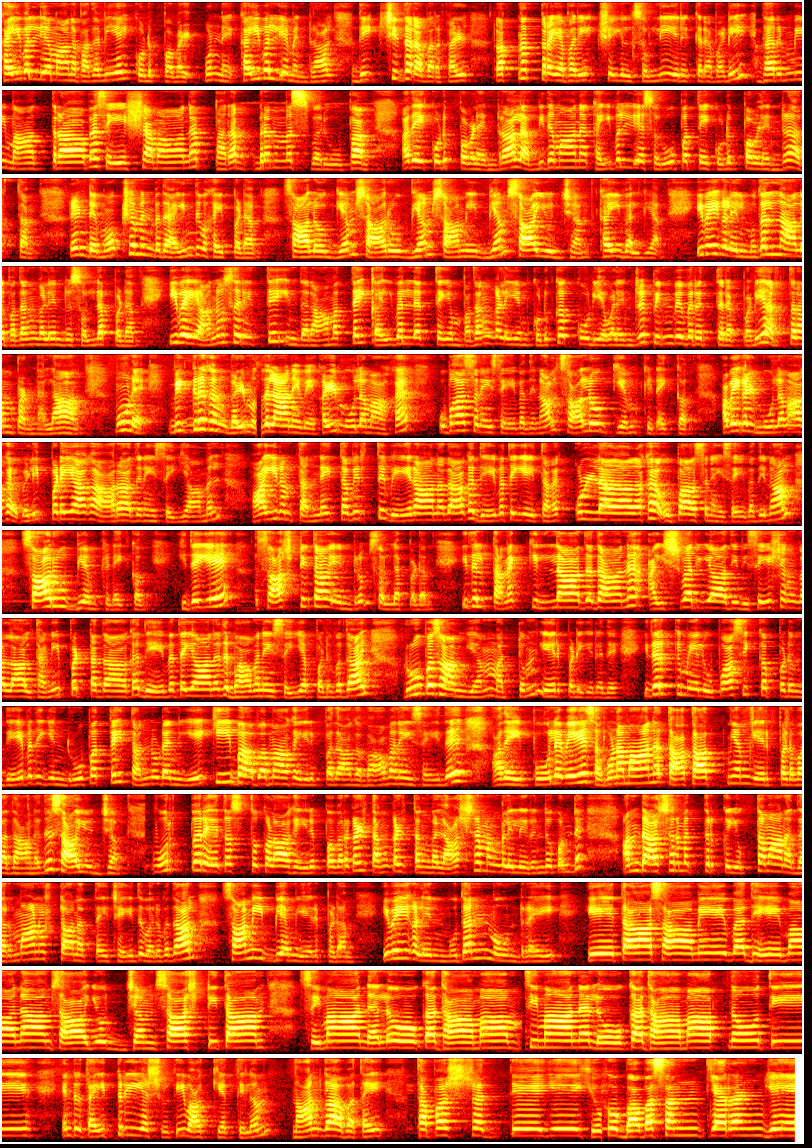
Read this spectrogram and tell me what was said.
கைவல்யமான பதவியை கொடுப்பவள். ஒன்று கைவல்யம் என்றால் தீட்சிதர் அவர்கள் ரத்னத்ரய பரீட்சையில் சொல்லி இருக்கிறபடி தர்மி மாத்திராவசேஷமான பரபிரம்மஸ்வரூபம். அதை கொடுப்பவள் என்றால் அவ்விதமான கைவல்ய ஸ்வரூபத்தை கொடுப்பவள் என்று அர்த்தம். ரெண்டு மோட்சம் என்பது ஐந்து வகைப்படம். சாலோக்கியம் சாரூபியம் சாமீபியம் சாயுஜ்யம் கைவல்யம். இவைகளில் முதல் நாலு பதங்கள் என்று சொல்லப்படும். இவை அனுசரித்து இந்த நாமத்தை கைவல்லத்தையும் பதங்களையும் கொடுக்கக்கூடிய கூடியவள் என்று பின்விவரித்திறப்படி அர்த்தனம் பண்ணலாம். மூணு விக்கிரகங்கள் முதலானவைகள் மூலமாக உபாசனை செய்வதனால் சாலோக்கியம் கிடைக்கும். அவைகள் மூலமாக வெளிப்படையாக ஆராதனை செய்யாமல் ஆயினும் தன்னை தவிர்த்து வேறானதாக தேவதையை தனக்குள்ளாக உபாசனை செய்வதனால் சாரூபியம் கிடைக்கும். இதையே சாஷ்டிதா என்றும் சொல்லப்படும். இதில் தனக்கில்லாததான ஐஸ்வர்யாதி விசேஷங்களால் தனிப்பட்டதாக தேவதையானது பாவனை செய்யப்படுவதாய் ரூபசாமியம் மட்டும் ஏற்படுகிறது. இதற்கு மேல் உபாசிக்கப்படும் தேவதையின் ரூபத்தை தன்னுடன் ஏகீபாவமாக இருப்பதாக பாவனை செய்து அதை போலவே சகுணமான தாத்தாத்மியம் ஏற்படுவதான ஏற்படுவதானது சாயுஜ்யம். உற்பரேதஸ்துக்களாக இருப்பவர்கள் தங்கள் தங்கள் ஆசிரமங்களில் இருந்து கொண்டு அந்த ஆசிரமத்திற்கு யுக்தமான தர்மானுஷ்டானத்தை செய்து வருவதால் சாமீபியம் ஏற்படும். இவைகளின் முதன் மூன்றை ஏதாசாமேவ தேவானாம் சாயுஜ்யம் சாஷ்டிதாம் சிமானலோகதாமாம் சிமானலோகதாமாப்னோதி. என்று தைத்திரிய ஸ்ருதி வாக்கியத்திலும் நான்காவதை तपश्रद्धे ये ह्युः भवसन्त्यरण्ये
